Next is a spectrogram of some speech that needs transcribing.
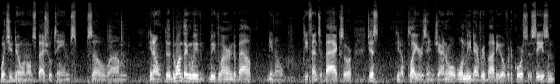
what you're doing on special teams. So, um, you know, the, the one thing we've we've learned about you know defensive backs or just you know players in general, we'll need everybody over the course of the season.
